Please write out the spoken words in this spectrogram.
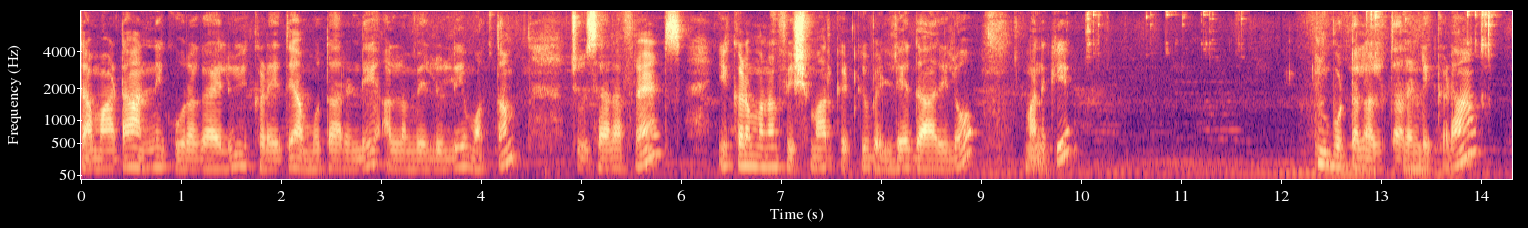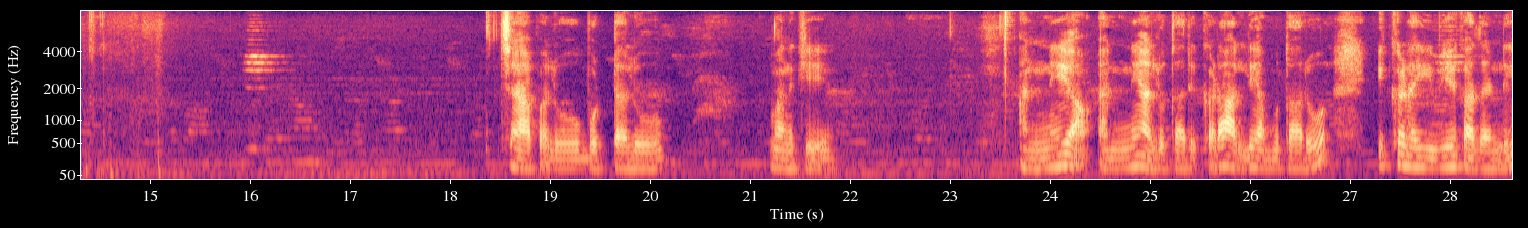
టమాటా అన్ని కూరగాయలు ఇక్కడైతే అమ్ముతారండి. అల్లం వెల్లుల్లి మొత్తం. చూసారా ఫ్రెండ్స్? ఇక్కడ మనం ఫిష్ మార్కెట్కి వెళ్ళే దారిలో మనకి బుట్టలు అల్లుతారండి ఇక్కడ. చేపలు బుట్టలు మనకి అన్నీ అన్నీ అల్లుతారు. ఇక్కడ అల్లి అమ్ముతారు. ఇక్కడ ఇవే కదండి.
